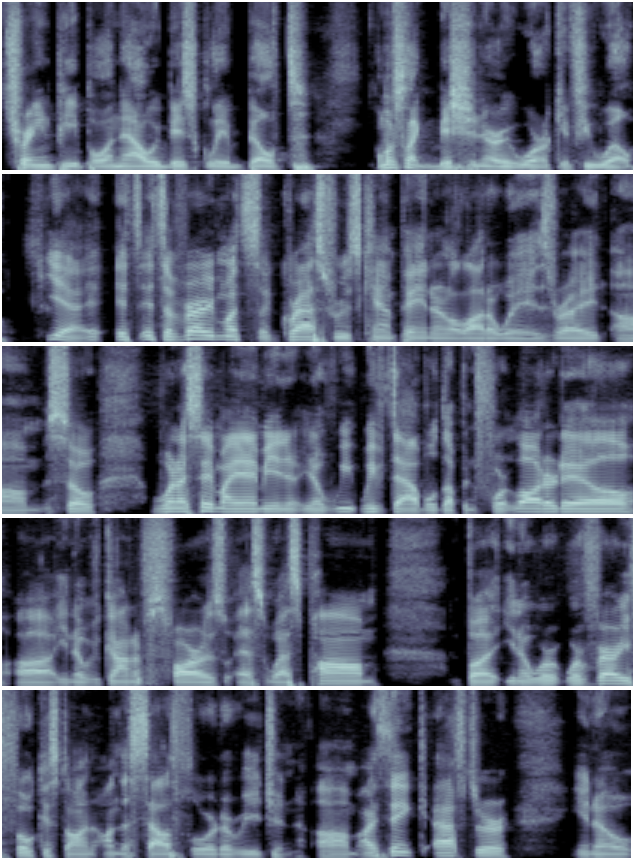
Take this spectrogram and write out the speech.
train people, and now we basically have built almost like missionary work, if you will. Yeah, it's it's a very much a grassroots campaign in a lot of ways, right? Um, so when I say Miami, you know, we we've dabbled up in Fort Lauderdale. Uh, you know, we've gone as far as, as West Palm but you know we're, we're very focused on on the South Florida region. Um, I think after you know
